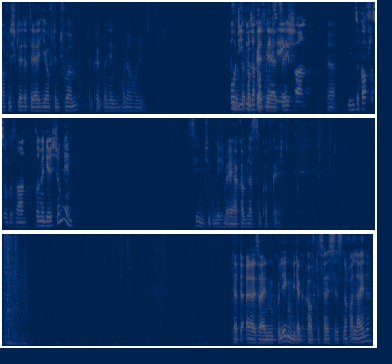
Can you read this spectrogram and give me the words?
Hoffentlich klettert der hier auf den Turm, dann könnte man den runterholen. oh, die unser Kopfgeld nähert ist hier sich. gefahren. Ja, Die sind zur Kopfstation gefahren. Sollen wir in die Richtung gehen? ich sehe den Typen nicht mehr. Ja, komm, lass zum Kopfgeld. Hat äh, seinen Kollegen wieder gekauft, das heißt, er ist noch alleine.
